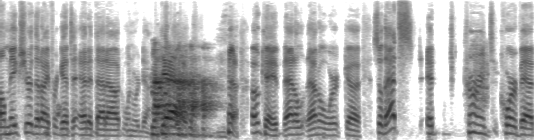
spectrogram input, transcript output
I'll make sure that I forget to edit that out when we're done. Yeah. okay, that'll that'll work. Uh, so that's at current Corvette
